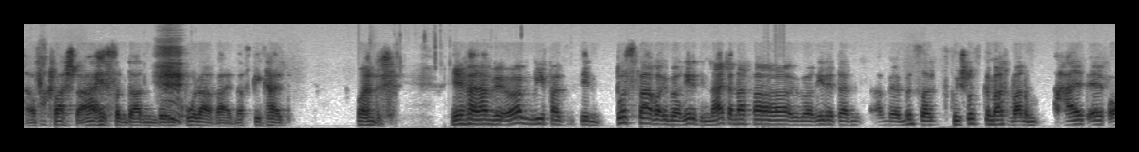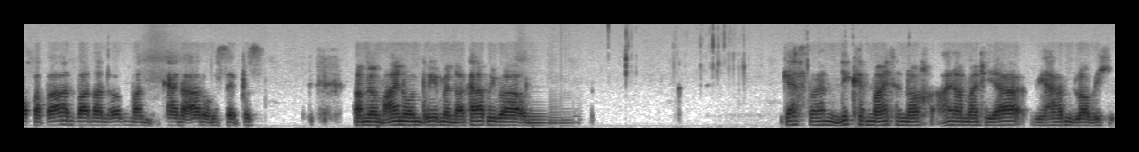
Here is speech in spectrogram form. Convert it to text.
auf Crushed Eis und dann die Cola rein. Das ging halt. Und jeden Fall haben wir irgendwie den Busfahrer überredet, den Leiternachfahrer überredet, dann haben wir in Münster früh Schluss gemacht, waren um halb elf auf der Bahn, waren dann irgendwann, keine Ahnung, ist der Bus, waren wir um 1 Uhr in Bremen in der Capri war und gestern, Nicke meinte noch, einer meinte, ja, wir haben, glaube ich,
